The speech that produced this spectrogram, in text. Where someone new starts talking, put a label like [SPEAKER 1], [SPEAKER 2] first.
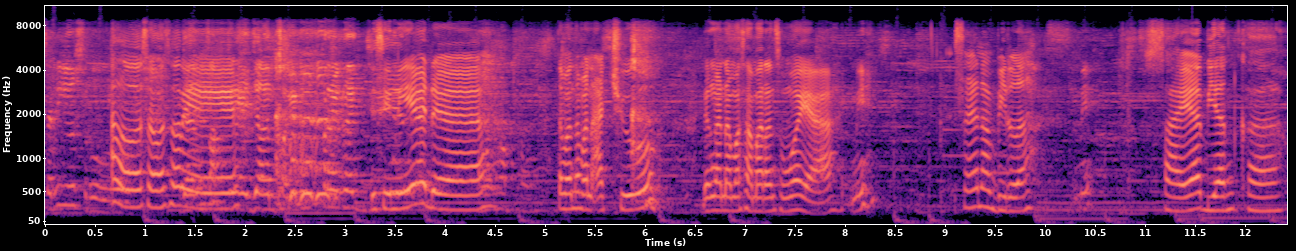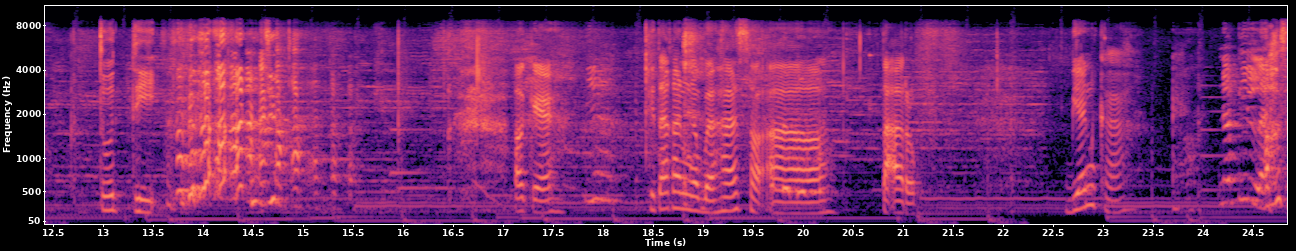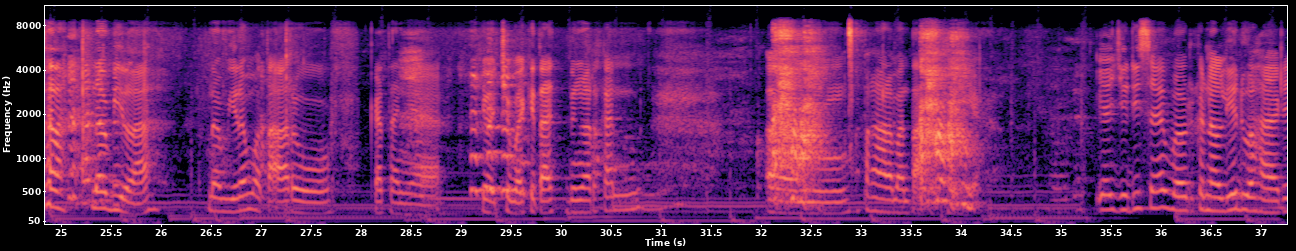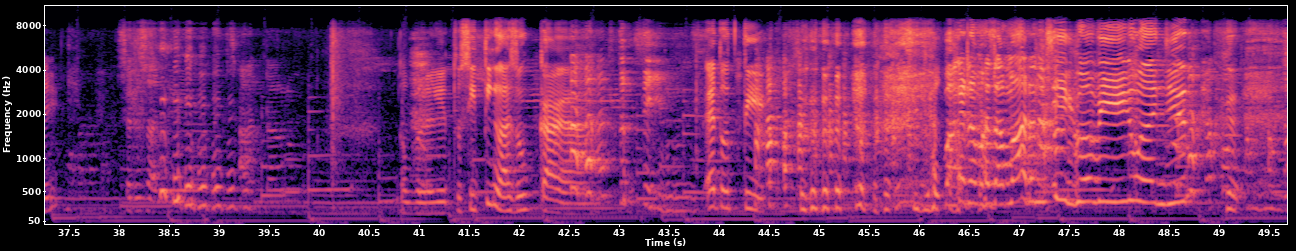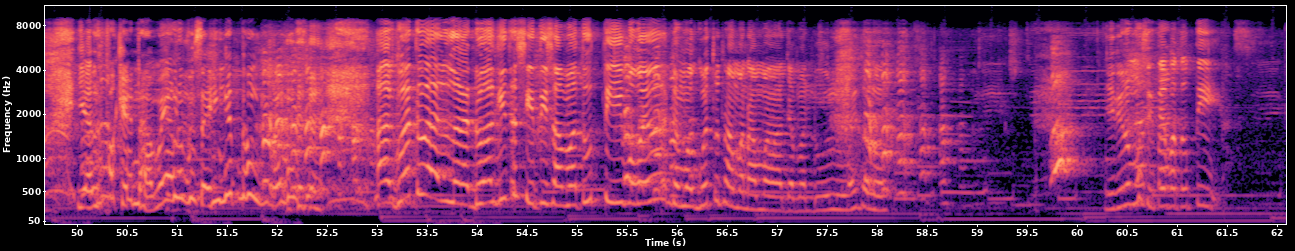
[SPEAKER 1] Serius, Ru.
[SPEAKER 2] Halo, selamat sore.
[SPEAKER 1] Jangan pakai, jangan pakai prank lagi.
[SPEAKER 2] Di sini ada teman-teman Acu dengan nama samaran semua ya. Ini
[SPEAKER 3] Saya Nabila.
[SPEAKER 2] ini
[SPEAKER 3] Saya Bianca.
[SPEAKER 2] Tuti. Oke. Kita akan ngebahas soal ta'aruf. Bianca
[SPEAKER 3] Nabila.
[SPEAKER 2] Oh salah, Nabila. Nabila mau ta'aruf katanya. Yuk coba kita dengarkan em, pengalaman ta'aruf dia.
[SPEAKER 3] Ya jadi saya baru kenal dia dua hari.
[SPEAKER 1] Serius aja. Anda lu. Gak boleh gitu. Siti gak suka ya. Eh Tuti. Pakai nama samaran sih, gue bingung anjir.
[SPEAKER 2] Ya lu pakai nama yang lu bisa inget dong gimana sih?
[SPEAKER 1] ah, gue tuh ada dua gitu Siti sama Tuti. Pokoknya nama gue tuh nama-nama zaman dulu gitu loh.
[SPEAKER 2] Jadi lu mau Siti apa Tuti?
